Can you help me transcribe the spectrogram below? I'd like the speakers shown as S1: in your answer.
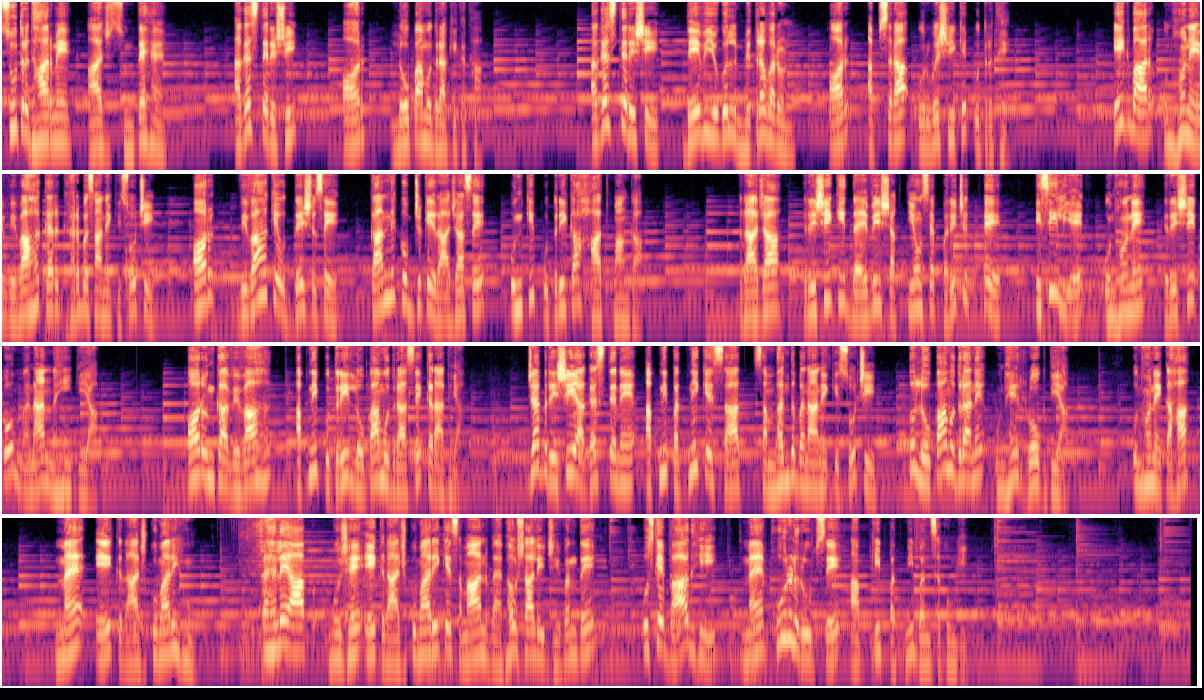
S1: सूत्रधार में आज सुनते हैं अगस्त्य ऋषि और लोपामुद्रा की कथा। अगस्त्य ऋषि देवयुगुल मित्र वरुण और अप्सरा उर्वशी के पुत्र थे। एक बार उन्होंने विवाह कर घर बसाने की सोची और विवाह के उद्देश्य से कान्यकुब्ज के राजा से उनकी पुत्री का हाथ मांगा। राजा ऋषि की दैवी शक्तियों से परिचित थे, इसीलिए उन्होंने ऋषि को मना नहीं किया और उनका विवाह अपनी पुत्री लोपामुद्रा से करा दिया। जब ऋषि अगस्त्य ने अपनी पत्नी के साथ संबंध बनाने की सोची तो लोपामुद्रा ने उन्हें रोक दिया। उन्होंने कहा, मैं एक राजकुमारी हूँ। पहले आप मुझे एक राजकुमारी के समान वैभवशाली जीवन दें, उसके बाद ही मैं पूर्ण रूप से आपकी पत्नी बन सकूँगी।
